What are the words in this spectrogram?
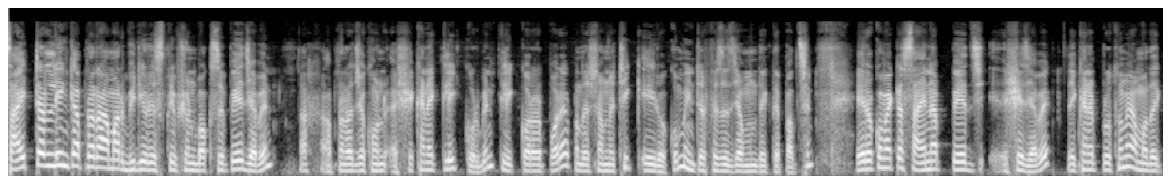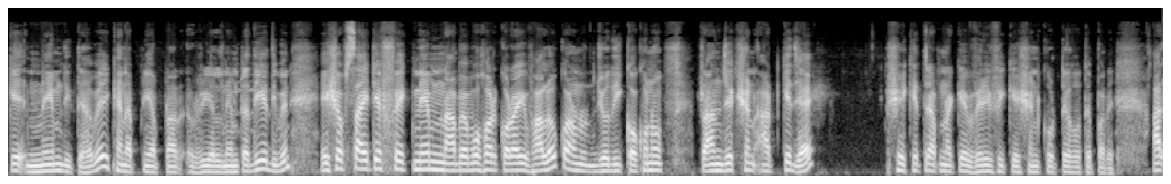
সাইটটার লিঙ্ক আপনারা আমার ভিডিও ডেসক্রিপশন বক্সে পেয়ে যাবেন। আপনারা যখন সেখানে ক্লিক করবেন ক্লিক করার পরে আপনাদের সামনে ঠিক এই রকম ইন্টারফেসে যেমন দেখতে পাচ্ছেন, এরকম একটা সাইন আপ পেজ এসে যাবে। এখানে প্রথমে আমাদেরকে নেম দিতে হবে। এখানে আপনি আপনার রিয়েল নেমটা দিয়ে দিবেন। এইসব সাইটে ফেক নেম না ব্যবহার করাই ভালো, কারণ যদি কখনও ট্রানজ্যাকশন আটকে যায় সেই ক্ষেত্রে আপনাকে ভেরিফিকেশন করতে হতে পারে। আর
